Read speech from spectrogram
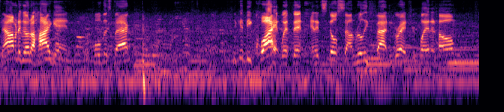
Now I'm going to go to high gain. Pull this back. You can be quiet with it and it still sound really fat and great if you're playing at home.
